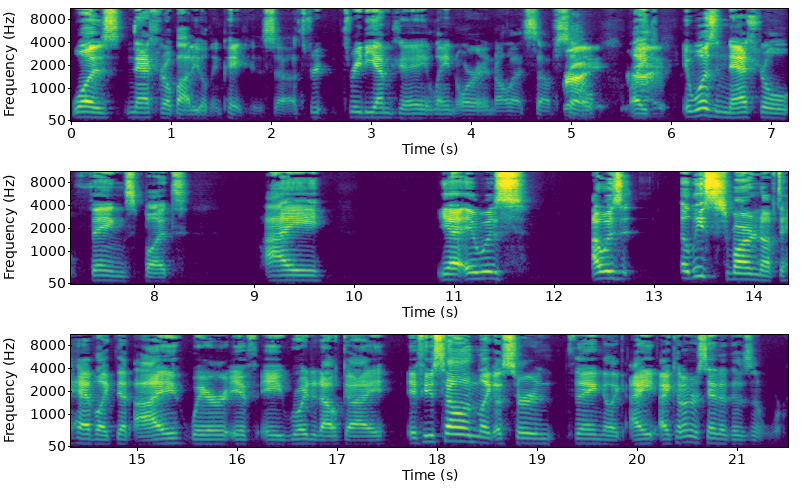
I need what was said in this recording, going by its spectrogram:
Was natural bodybuilding pages, uh, three D MJ, Layne Norton, all that stuff. So right, like, right. it was natural things, but I, yeah, it was. I was at least smart enough to have like that eye where if a roided out guy, if he was telling like a certain thing, like I I can understand that doesn't work.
